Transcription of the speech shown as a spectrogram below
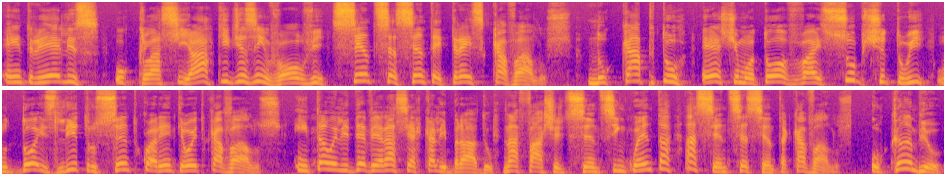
entre eles o Classe A, que desenvolve 163 cavalos. No Captur, este motor vai substituir o 2 litros 148 cavalos. Então ele deverá ser calibrado na faixa de 150 a 160 cavalos. O câmbio,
